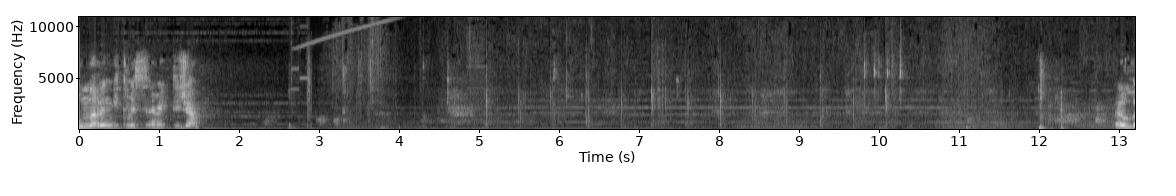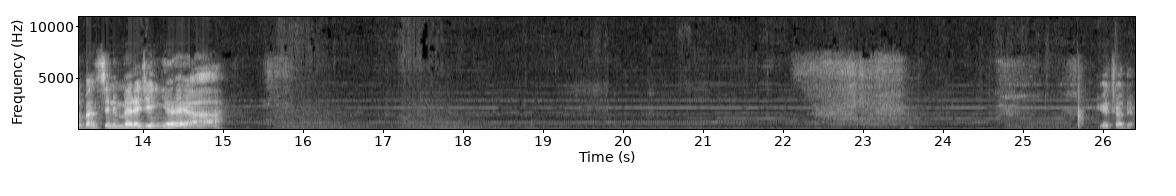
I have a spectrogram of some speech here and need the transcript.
Bunların gitmesini bekleyeceğim. Elder ben senin vereceğin yere ya. Geç hadi.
